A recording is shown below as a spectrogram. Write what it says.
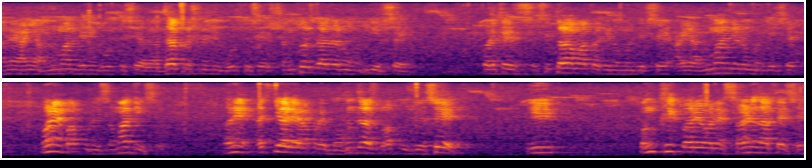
અને અહીંયા હનુમાનજીની મૂર્તિ છે, રાધાકૃષ્ણની મૂર્તિ છે, શંકર દાદાનું મંદિર છે પડખે શીતળા માતાજીનું મંદિર છે, અહીંયા હનુમાનજીનું મંદિર છે પણ બાપુની સમાધિ છે. અને અત્યારે આપણે મોહનદાસ બાપુ જે છે, એ પંખી પરેઓને શરણ નાખે છે,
